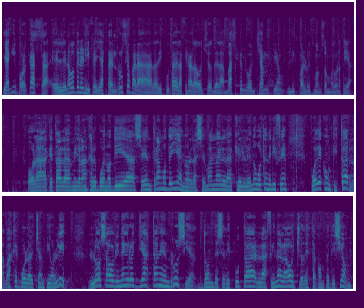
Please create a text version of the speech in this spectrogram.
Y aquí por casa, el Lenovo Tenerife ya está en Rusia para la disputa de la final a 8 de la Basketball Champions League. Juan Luis Monzón, muy buenos días. Hola, ¿qué tal Miguel Ángel? Buenos días. Entramos de lleno en la semana en la que el Lenovo Tenerife puede conquistar la Basketball Champions League. Los aurinegros ya están en Rusia, donde se disputa la final a 8 de esta competición.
